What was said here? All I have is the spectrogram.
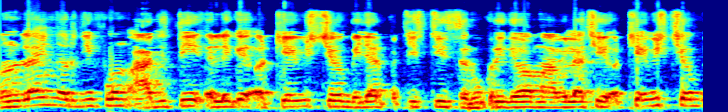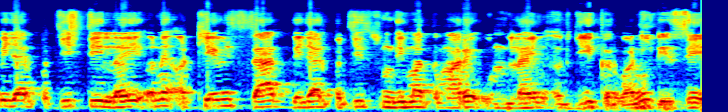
ઓનલાઈન અરજી ફોર્મ આજથી એટલે કે અઠ્યાવીસ છ બે હજાર પચીસથી શરૂ કરી દેવામાં આવેલા છે. અઠ્યાવીસ છ બે હજાર પચીસથી લઈ અને અઠ્યાવીસ સાત બે હજાર પચીસ સુધીમાં તમારે ઓનલાઈન અરજી કરવાની રહેશે.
